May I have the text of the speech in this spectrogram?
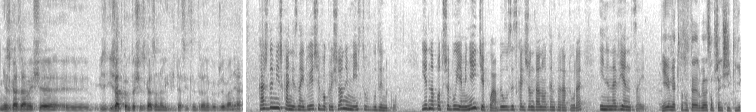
nie zgadzamy się i i rzadko kto się zgadza na likwidację centralnego ogrzewania. Każde mieszkanie znajduje się w określonym miejscu w budynku. Jedno potrzebuje mniej ciepła, by uzyskać żądaną temperaturę, inne więcej. Nie wiem, jakie to są te robione są przeliczniki.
